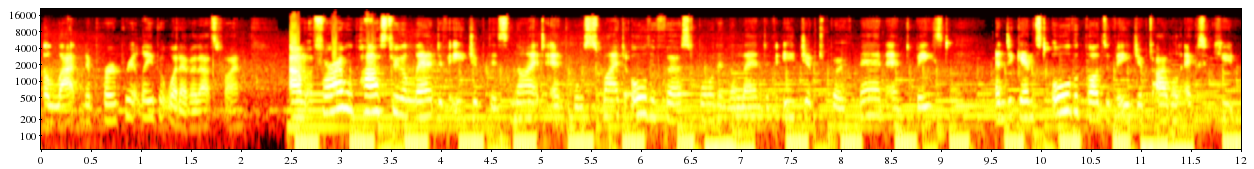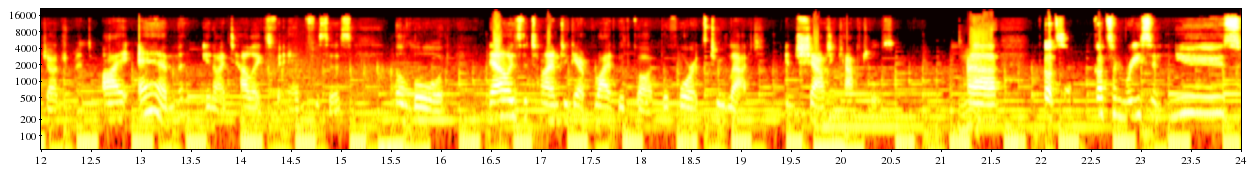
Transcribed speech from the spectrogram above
the Latin appropriately, but whatever, that's fine. Um, for I will pass through the land of Egypt this night, and will smite all the firstborn in the land of Egypt, both man and beast, and against all the gods of Egypt I will execute judgment. I am, in italics for emphasis, the Lord. Now is the time to get right with God before it's too late, in shouty capitals. Uh, got some got some recent news,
